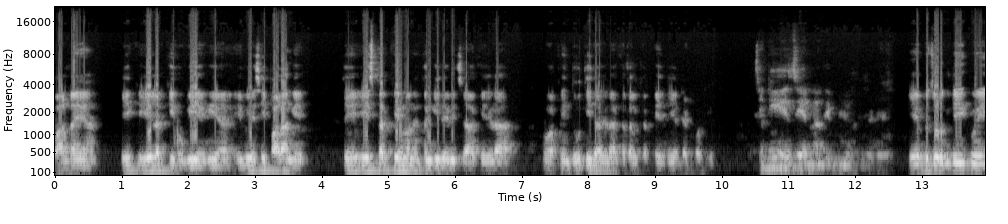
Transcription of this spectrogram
ਪਾਲ ਰਹੇ ਆ। ਇੱਕ ਇਹ ਲੜਕੀ ਹੋ ਗਈ ਹੈਗੀ ਆ ਇਹ ਵੀ ਅਸੀਂ ਪਾਲਾਂਗੇ। ਤੇ ਇਸ ਕਰਕੇ ਉਹਨਾਂ ਨੇ ਤੰਗੀ ਦੇ ਵਿੱਚ ਆ ਕੇ ਜਿਹੜਾ ਉਹ ਆਪਣੀ ਦੋਤੀ ਦਾ ਜਿਹੜਾ ਕਤਲ ਕਰਕੇ ਜਿਹੜੀ ਡੈਡ ਬੋਡੀ ਕਿੰਨੀ ਏਜ ਸੀ ਇਹਨਾਂ ਦੀ ਬਜ਼ੁਰਗ ਜਿਹੜੇ ਇਹ ਬਜ਼ੁਰਗ ਦੀ ਕੋਈ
